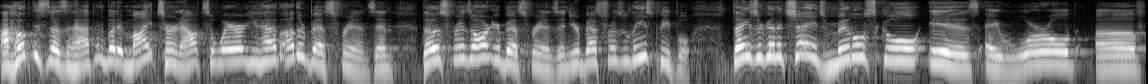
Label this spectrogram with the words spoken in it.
I hope this doesn't happen, but it might turn out to where you have other best friends, and those friends aren't your best friends, and you're best friends with these people. Things are going to change. Middle school is a world of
